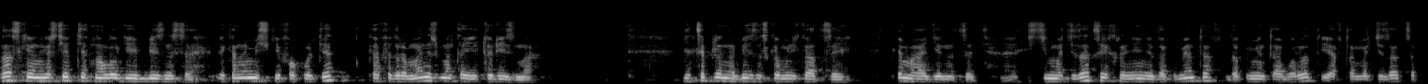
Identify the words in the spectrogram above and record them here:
Казанский университет технологии и бизнеса, экономический факультет, кафедра менеджмента и туризма. Дисциплина бизнес-коммуникаций. Тема 11. Систематизация и хранение документов, документооборот и автоматизация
